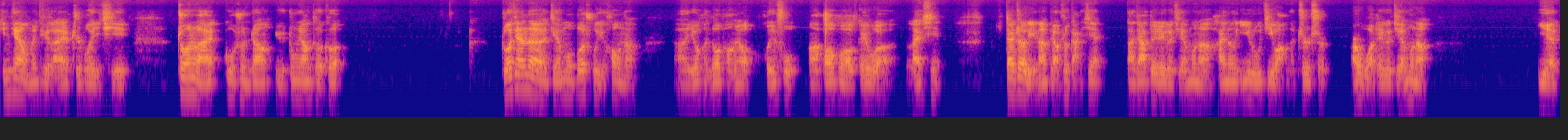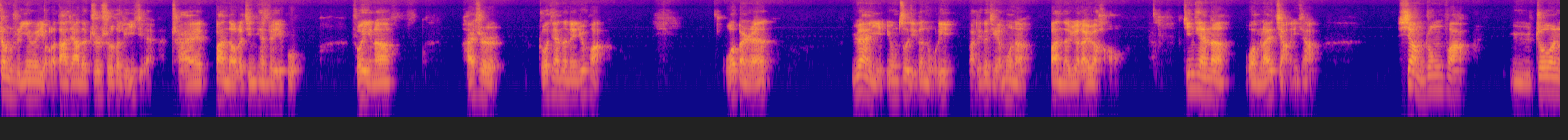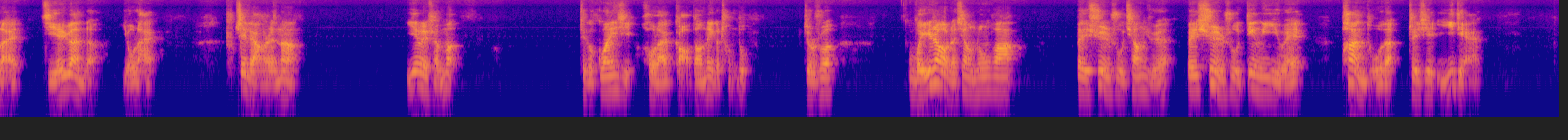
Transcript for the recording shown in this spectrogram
今天我们继续来直播一期周恩来、顾顺章与中央特科。昨天的节目播出以后呢，啊，有很多朋友回复啊，包括给我来信，在这里呢表示感谢，大家对这个节目呢还能一如既往的支持，而我这个节目呢，也正是因为有了大家的支持和理解，才办到了今天这一步，所以呢。还是昨天的那句话，我本人愿意用自己的努力把这个节目呢办得越来越好。今天呢，我们来讲一下向忠发与周恩来结怨的由来。这两个人呢，因为什么这个关系后来搞到那个程度？就是说。围绕着向忠发被迅速枪决、被迅速定义为叛徒的这些疑点，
